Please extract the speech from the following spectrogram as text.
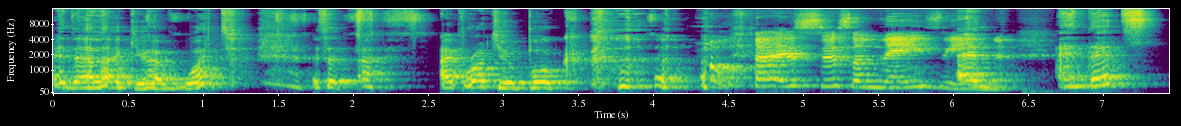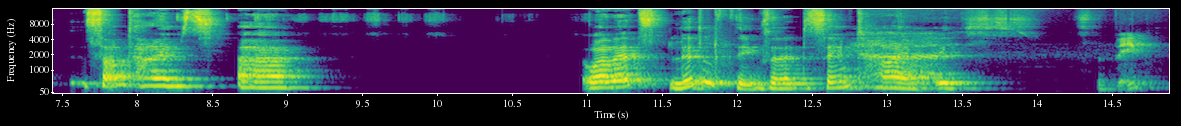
and they're like, You have what? I said, I, I brought you a book. oh, that is just amazing. And, and that's sometimes, uh, well, that's little things. And at the same yes. time, it's, it's the big things.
